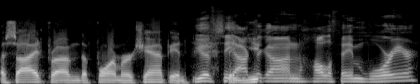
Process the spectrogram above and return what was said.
aside from the former champion, UFC Octagon Hall of Fame warrior.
